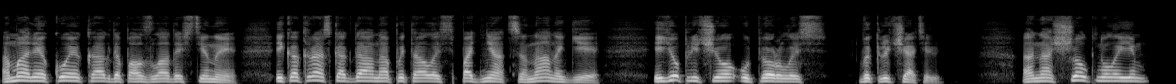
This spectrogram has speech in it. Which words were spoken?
Амалия кое-как доползла до стены, и как раз когда она пыталась подняться на ноги, ее плечо уперлось в выключатель. Она щелкнула им,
